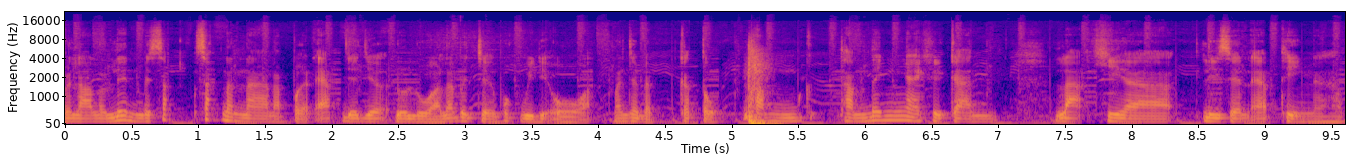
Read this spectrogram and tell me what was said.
เวลาเราเล่นไปสักสักนานๆนะเปิดแอปเยอะๆรัวๆแล้วไปเจอพวกวิดีโออะมันจะแบบกระตุกทำทำได้ง่ายคือการ ละเคลียร์รีเซนแอปทิ้งนะครับ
